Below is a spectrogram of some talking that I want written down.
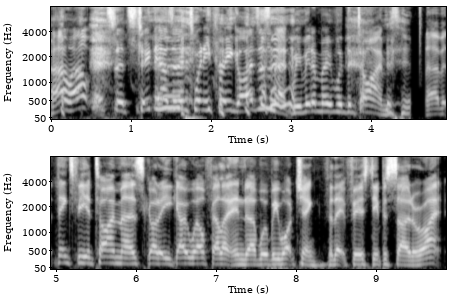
Oh, well, it's, it's 2023, guys, isn't it? We better move with the times. Uh, but thanks for your time, uh, Scotty. Go well, fella, and uh, we'll be watching for that first episode, all right?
